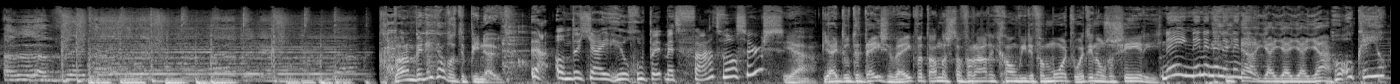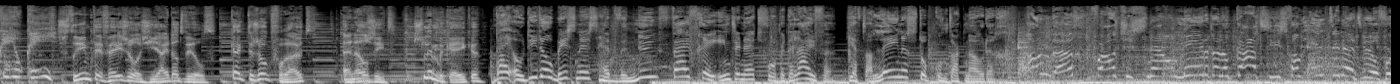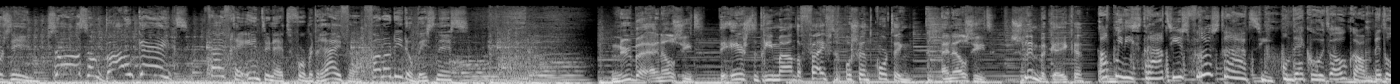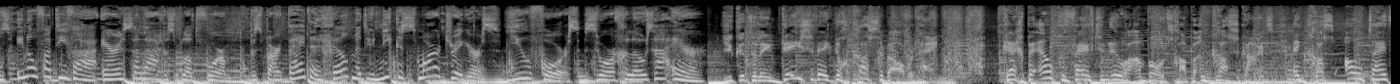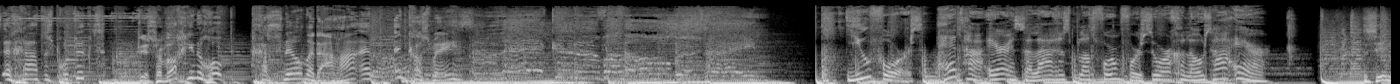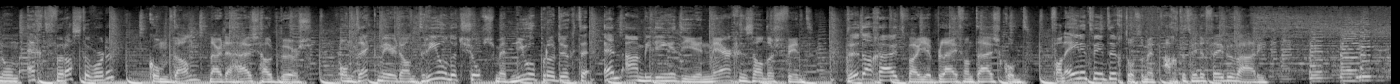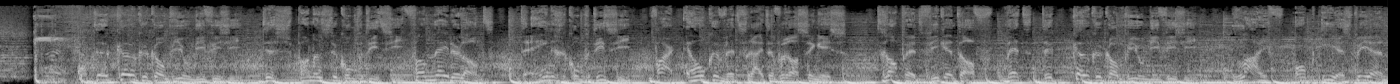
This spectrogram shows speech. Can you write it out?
Waarom ben ik altijd de pineut? Ja, omdat jij heel goed bent met vaatwassers. Ja, jij doet het deze week, want anders dan verraad ik gewoon wie er vermoord wordt in onze serie. Nee, nee, nee, nee, nee. nee. Ja, ja, ja, ja, ja. Oh, Oké, oké, oké. Stream TV zoals jij dat wilt. Kijk dus ook vooruit. NL ziet. Slim bekeken. Bij Odido Business hebben we nu 5G-internet voor bedrijven. Je hebt alleen een stopcontact nodig. Handig, voor als je snel meerdere van internet wil voorzien. Zoals een bouwkate. 5G-internet voor bedrijven van Odido Business. Nu bij NL Ziet. De eerste drie maanden 50% korting. NL Ziet. Slim bekeken. Administratie is frustratie. Ontdek hoe het ook kan met ons innovatieve HR- en salarisplatform. Bespaar tijd en geld met unieke smart triggers. UForce. Zorgeloos HR. Je kunt alleen deze week nog krassen bij Albert Heijn. Krijg bij elke 15 euro aan boodschappen een kraskaart... en kras altijd een gratis product. Dus waar wacht je nog op? Ga snel naar de AH-app en kras mee. UForce. Het HR- en salarisplatform voor zorgeloos HR. Zin om echt verrast te worden? Kom dan naar de huishoudbeurs. Ontdek meer dan 300 shops met nieuwe producten en aanbiedingen die je nergens anders vindt. De dag uit waar je blij van thuis komt. Van 21 tot en met 28 februari. De Keukenkampioen-divisie. De spannendste competitie van Nederland. De enige competitie waar elke wedstrijd een verrassing is. Trap het weekend af met de Keukenkampioen-divisie. Live op ESPN.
